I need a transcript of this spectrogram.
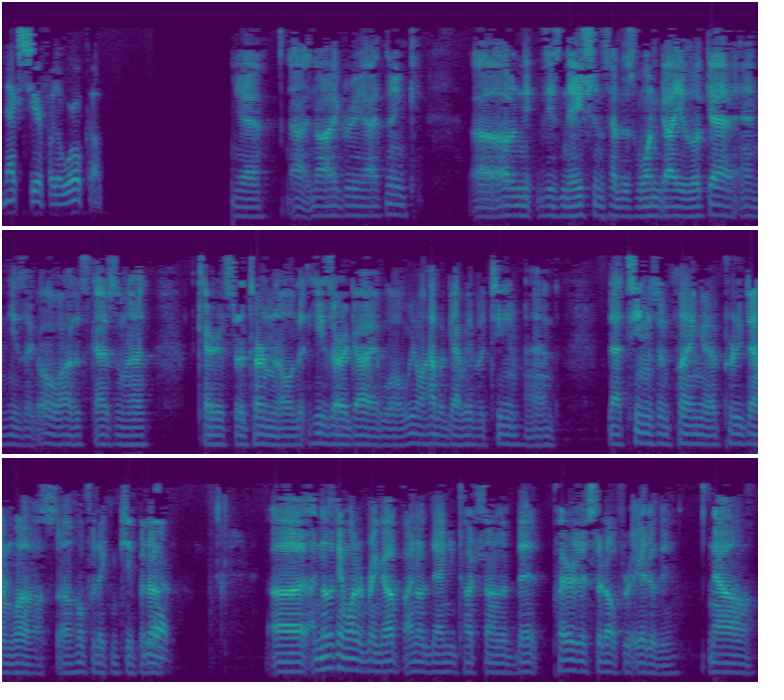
next year for the World Cup. Yeah, uh, no, I agree. I think uh, a lot of these nations have this one guy you look at, and he's like, "Oh wow, this guy's gonna carry us to the tournament." Oh, that- he's our guy. Well, we don't have a guy; we have a team, and that team's been playing uh, pretty damn well. So hopefully they can keep it up. Uh, another thing I want to bring up, I know Dan, you touched on it a bit. Players that stood out for Italy. Now,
